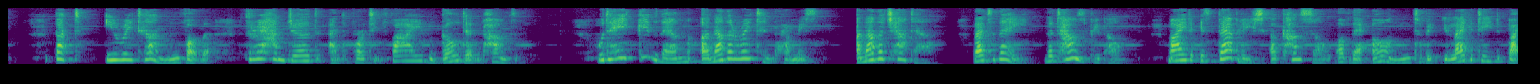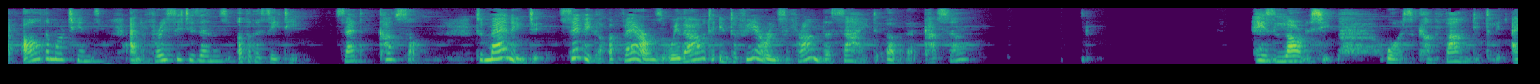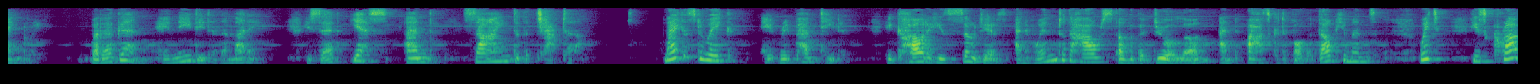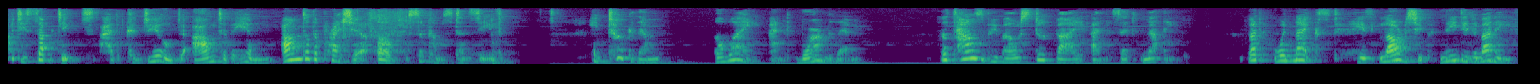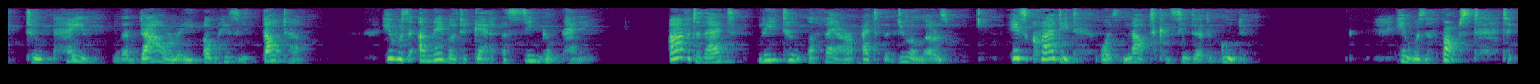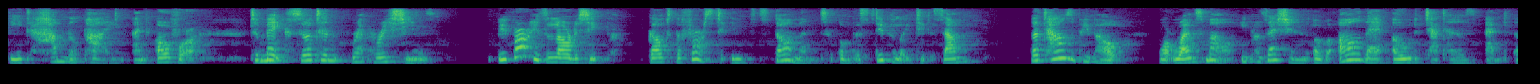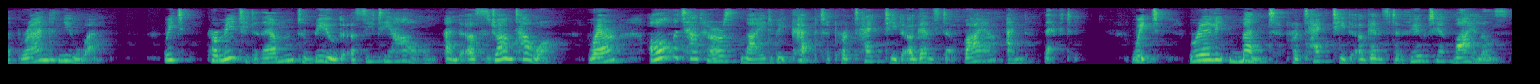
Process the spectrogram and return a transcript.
but in return for the three hundred and forty-five golden pounds, would he give them another written promise another charter, that they, the townspeople, might establish a council of their own to be elected by all the merchants and free citizens of the city, said council, to manage civic affairs without interference from the side of the castle. His lordship was confoundedly angry, but again he needed the money. He said yes, and signed the charter. Next week he repented. He called his soldiers and went to the house of the jeweler and asked for the documents which his crafty subjects had cajoled out of him under the pressure of circumstances. He took them away and burned them. The townspeople stood by and said nothing. But when next his lordship needed money to pay the dowry of his daughter, he was unable to get a single penny. After that little affair at the jeweller's, his credit was not considered good. He was forced to eat humble pie and offer to make certain reparations. Before his lordship got the first instalment of the stipulated sum, the townspeople were once more in possession of all their old charters and a brand new one, which permitted them to build a city hall and a strong tower where all the charters might be kept protected against fire and theft, which really meant protected against future violence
